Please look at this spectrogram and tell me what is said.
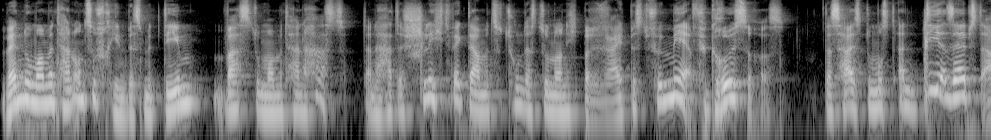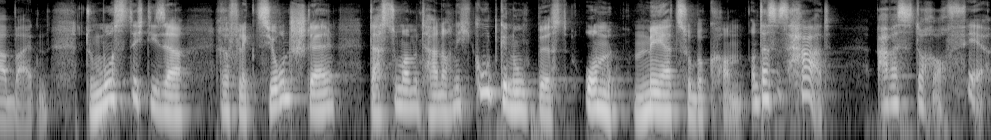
Wenn du momentan unzufrieden bist mit dem, was du momentan hast, dann hat es schlichtweg damit zu tun, dass du noch nicht bereit bist für mehr, für Größeres. Das heißt, du musst an dir selbst arbeiten. Du musst dich dieser Reflexion stellen, dass du momentan noch nicht gut genug bist, um mehr zu bekommen. Und das ist hart, aber es ist doch auch fair.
